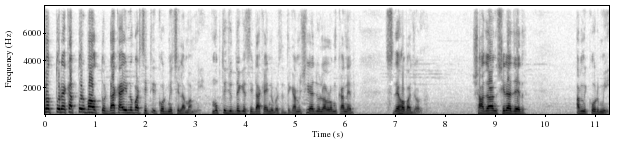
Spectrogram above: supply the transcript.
সত্তর, একাত্তর, বাহাত্তর, ঢাকা ইউনিভার্সিটির কর্মী ছিলাম আমি। মুক্তিযুদ্ধে গেছি ঢাকা ইউনিভার্সিটি থেকে। আমি সিরাজুল আলম খানের স্নেহভাজন। শাহজাহান সিরাজের আমি কর্মী,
